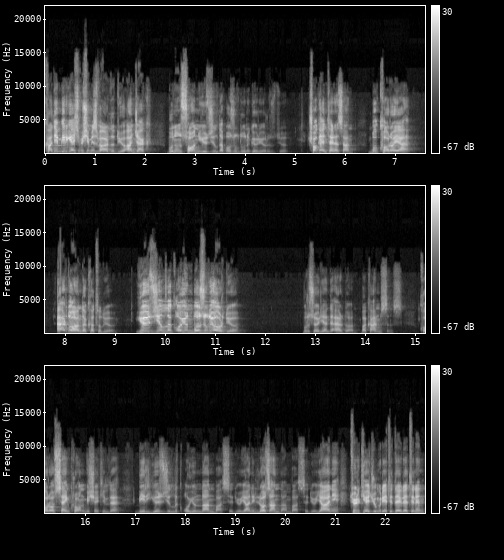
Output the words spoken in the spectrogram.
Kadim bir geçmişimiz vardı diyor. Ancak bunun son yüzyılda bozulduğunu görüyoruz diyor. Çok enteresan. Bu koroya Erdoğan da katılıyor. Yüz yıllık oyun bozuluyor diyor. Bunu söyleyen de Erdoğan. Bakar mısınız? Koro senkron bir şekilde bir yüzyıllık oyundan bahsediyor. Yani Lozan'dan bahsediyor. Yani Türkiye Cumhuriyeti Devleti'nin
